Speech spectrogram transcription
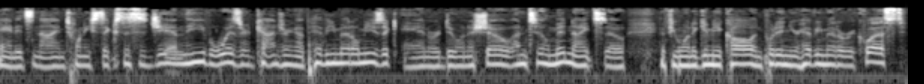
And it's 926. This is Jim, the evil wizard, conjuring up heavy metal music, and we're doing a show until midnight. So if you want to give me a call and put in your heavy metal request,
